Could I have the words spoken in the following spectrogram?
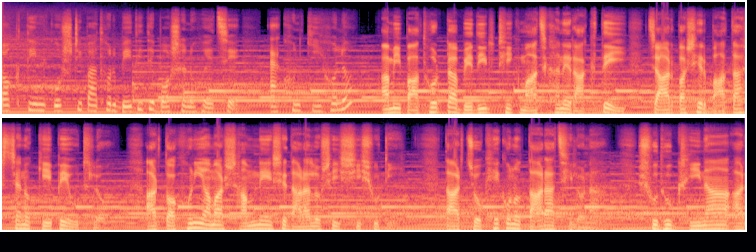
রক্তিম কোষ্টি পাথর বেদিতে বসানো হয়েছে। এখন কি হলো? আমি পাথরটা বেদির ঠিক মাঝখানে রাখতেই চারপাশের বাতাস যেন কেঁপে উঠল, আর তখনই আমার সামনে এসে দাঁড়াল সেই শিশুটি। তার চোখে কোনো তারা ছিল না, শুধু ঘৃণা আর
